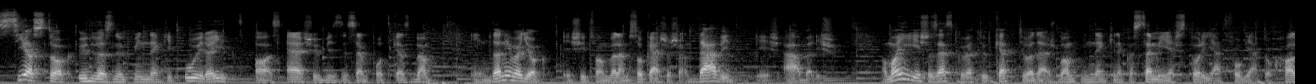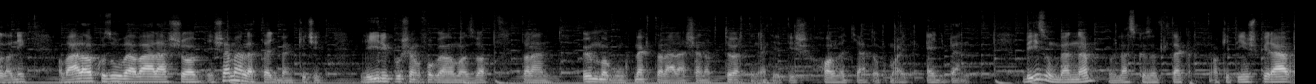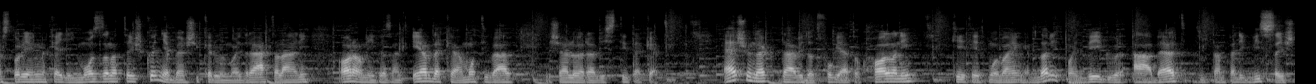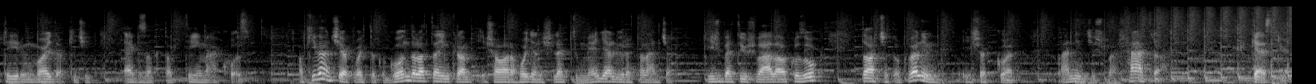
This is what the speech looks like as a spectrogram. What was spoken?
Sziasztok! Üdvözlünk mindenkit újra itt, az Első Bizniszem Podcastben. Én Dani vagyok, és itt van velem szokásosan Dávid és Ábel is. A mai és az ezt követő kettő adásban mindenkinek a személyes sztoriát fogjátok hallani, a vállalkozóvá válásról, és emellett egyben kicsit lírikusan fogalmazva, talán önmagunk megtalálásának történetét is hallhatjátok majd egyben. Bízunk benne, hogy lesz közöttetek, akit inspirál, a sztoriánknak egy-egy mozzanata, és könnyebben sikerül majd rátalálni arra, ami igazán érdekel, motivál és előre visz titeket. Elsőnek Dávidot fogjátok hallani, két hét múlva engem Danit, majd végül Ábelt, ezután pedig vissza is térünk majd a kicsit exaktabb témákhoz. Ha kíváncsiak vagytok a gondolatainkra, és arra, hogyan is lettünk mi egyelőre talán csak kisbetűs vállalkozók, tartsatok velünk, és akkor már nincs is más hátra, kezdjük!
